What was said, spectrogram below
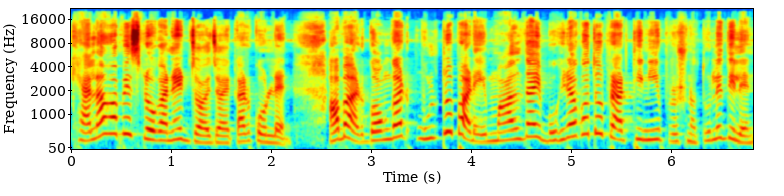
খেলা হবে স্লোগানের জয় জয়কার করলেন। আবার গঙ্গার উল্টো পারে মালদায় বহিরাগত প্রার্থী নিয়ে প্রশ্ন তুলে দিলেন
